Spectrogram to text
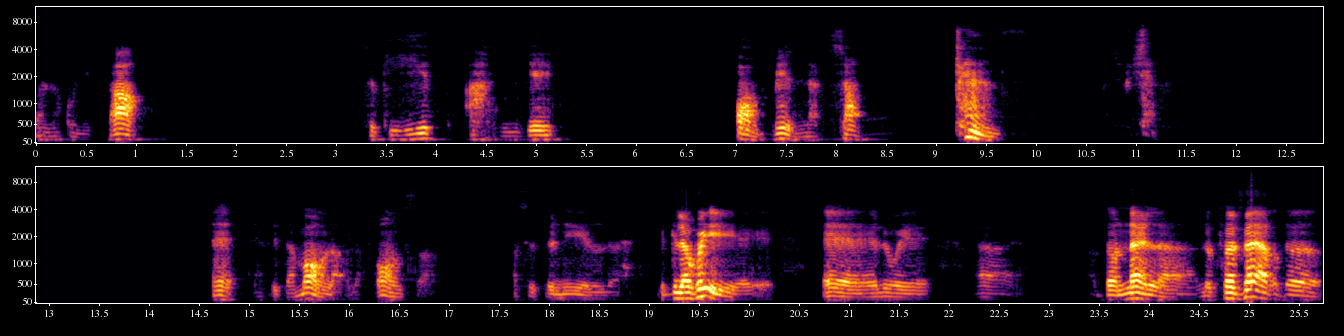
On ne connaît pas ce qui est arrivé en 1915 à ce chef. Et évidemment, la, France a, soutenu le, le et, et lui a donné le, le feu vert de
